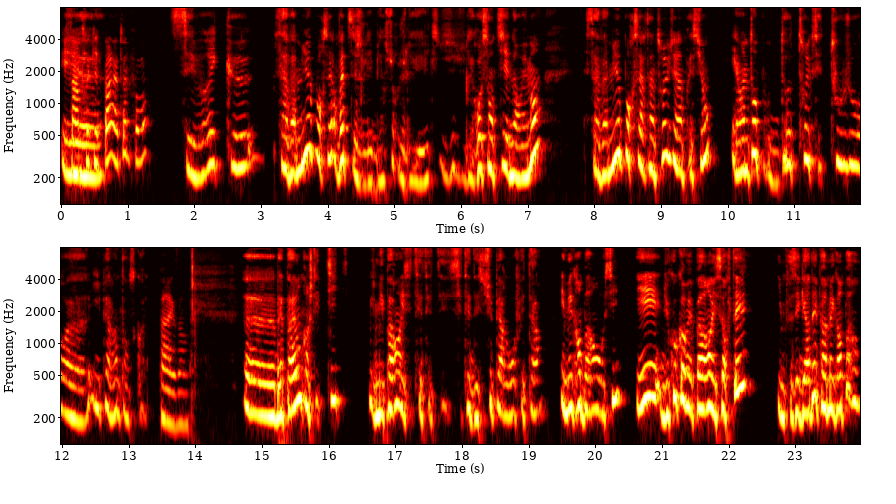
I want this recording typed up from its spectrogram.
Et, C'est un truc euh, qui te parle à toi, le FOMO? c'est vrai que ça va mieux pour ça. En fait, je l'ai bien sûr, je l'ai, ressenti énormément. Ça va mieux pour certains trucs, j'ai l'impression. Et en même temps, pour d'autres trucs, c'est toujours euh, hyper intense, quoi. Par exemple. Euh, ben, par exemple, quand j'étais petite, mes parents, c'était des super gros fêtards. Et mes grands-parents aussi. Et du coup, quand mes parents ils sortaient, ils me faisaient garder par mes grands-parents.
